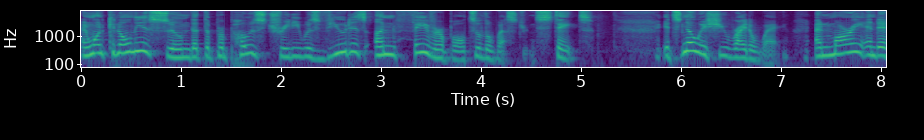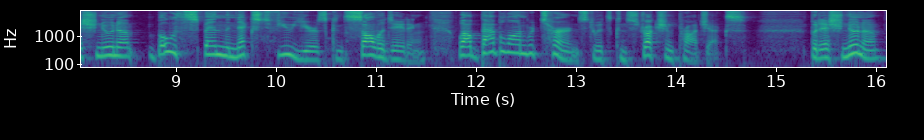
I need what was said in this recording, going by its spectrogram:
and one can only assume that the proposed treaty was viewed as unfavorable to the western state. It's no issue right away, and Mari and Eshnunna both spend the next few years consolidating, while Babylon returns to its construction projects. But Eshnunna,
